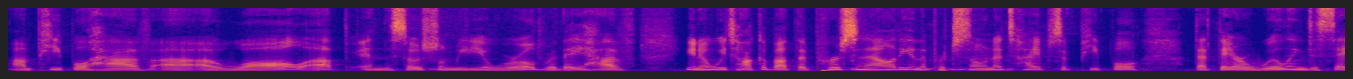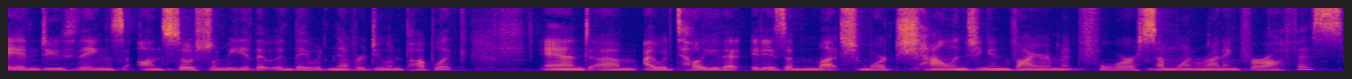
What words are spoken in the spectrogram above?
Um, people have a, a, wall up in the social media world where they have, you know, we talk about the personality and the persona types of people that they are willing to say and do things on social media that they would never do in public. And um, I would tell you that it is a much more challenging environment for someone running for office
